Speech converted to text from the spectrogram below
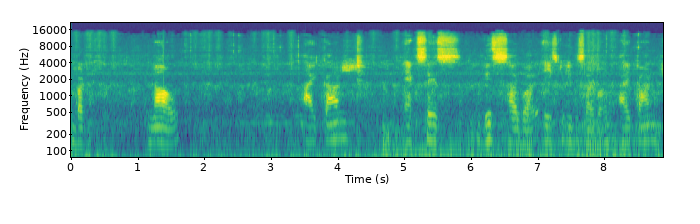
But now I can't access this server HTTP server. I can't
